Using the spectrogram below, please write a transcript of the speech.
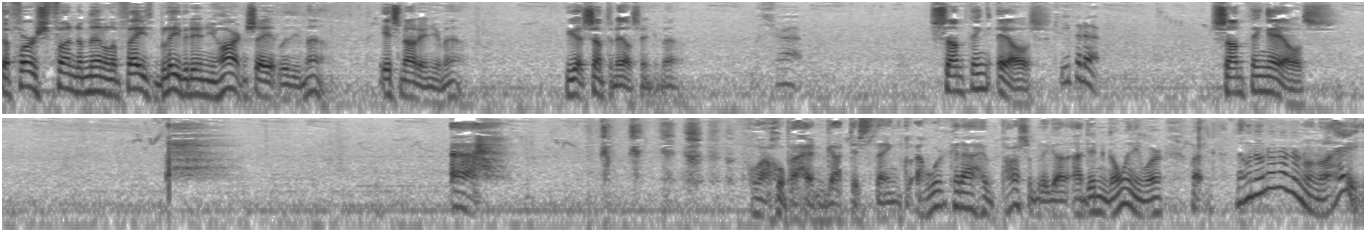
the first fundamental of faith, believe it in your heart and say it with your mouth. It's not in your mouth. You got something else in your mouth. That's right. Something else. Keep it up. Something else. Ah. Oh, I hope I hadn't got this thing. Where could I have possibly got? I didn't go anywhere. No, no, no, no, no, no, no. Hey,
